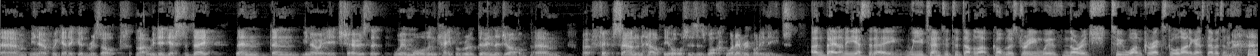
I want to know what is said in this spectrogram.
um, you know, if we get a good result like we did yesterday, then then you know it shows that we're more than capable of doing the job. Um, but fit, sound, and healthy horses is what what everybody needs. And Ben, I mean, yesterday, were you tempted to double up Cobbler's Dream with Norwich 2 1 correct scoreline against Everton?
